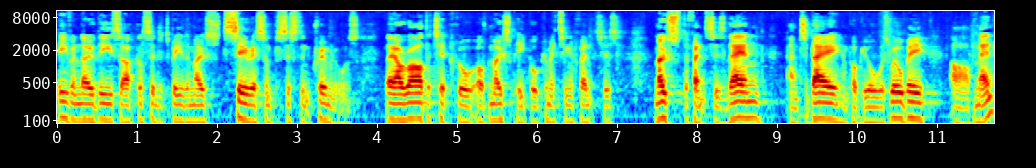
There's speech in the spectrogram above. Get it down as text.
even though these are considered to be the most serious and persistent criminals, they are rather typical of most people committing offences. Most offences then and today, and probably always will be, are men.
